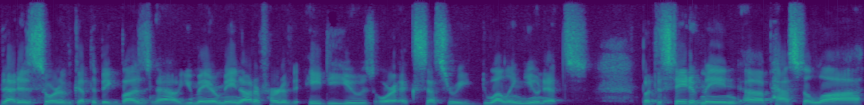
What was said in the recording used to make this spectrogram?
that is sort of got the big buzz now. You may or may not have heard of ADUs or accessory dwelling units, but the state of Maine uh, passed a law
